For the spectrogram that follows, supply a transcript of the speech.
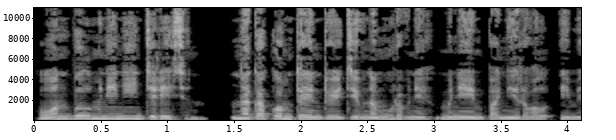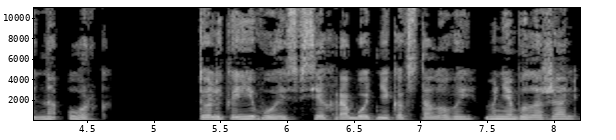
Он был мне неинтересен. На каком-то интуитивном уровне мне импонировал именно орк. Только его из всех работников столовой мне было жаль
